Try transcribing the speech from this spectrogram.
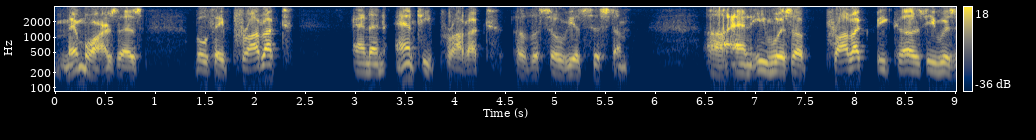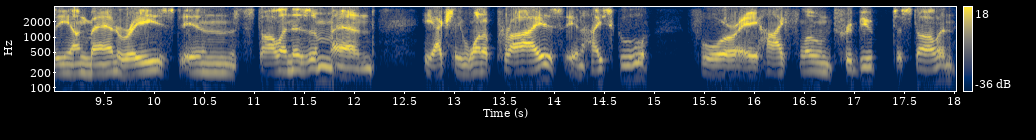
memoirs as both a product and an anti product of the Soviet system. Uh, and he was a product because he was a young man raised in Stalinism, and he actually won a prize in high school for a high flown tribute to Stalin.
